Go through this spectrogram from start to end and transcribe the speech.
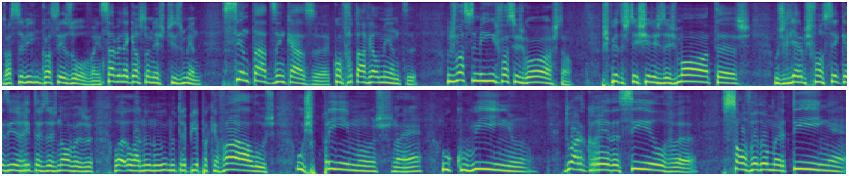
os vossos amiguinhos que vocês ouvem, sabem onde é que eles estão neste preciso momento? Sentados em casa, confortavelmente, os vossos amiguinhos que vocês gostam, os Pedros Teixeiras das Motas, os Guilhermes Fonsecas e as Ritas das Novas lá, lá no, no, no, Terapia para Cavalos, os primos, não é? O Cubinho, Eduardo Correia da Silva, Salvador Martinha,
